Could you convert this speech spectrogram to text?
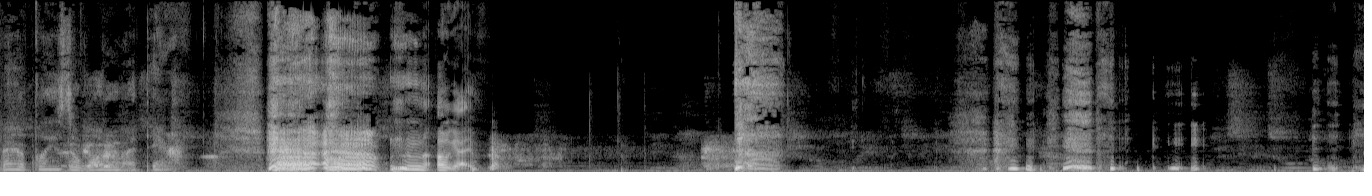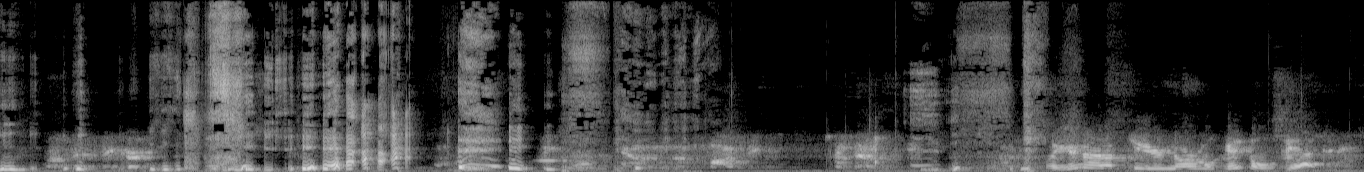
There, place the water right there. okay. Well, you're not up to your normal giggles yet.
